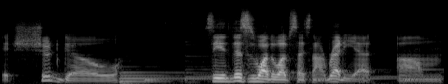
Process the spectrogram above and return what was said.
it should go. See, this is why the website's not ready yet. Um,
